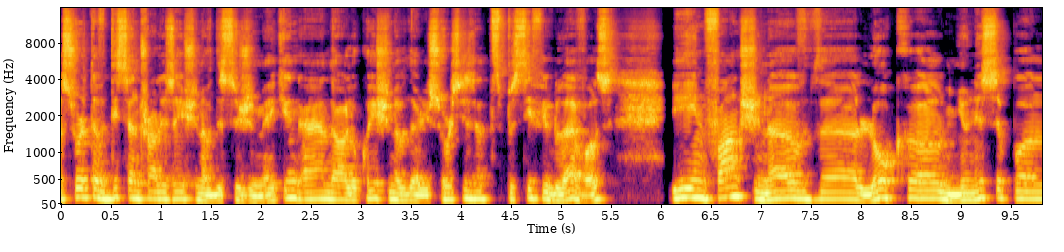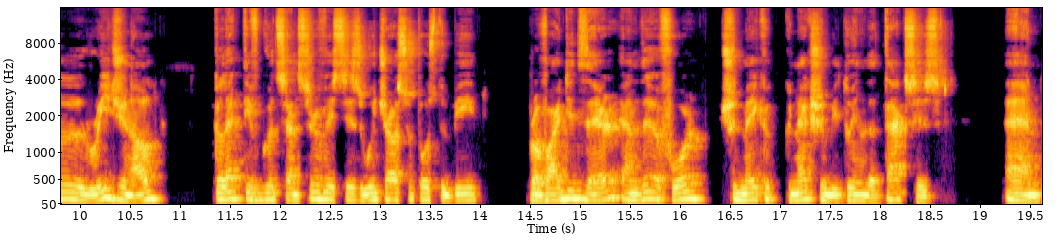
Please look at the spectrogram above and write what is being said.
a sort of decentralization of decision making and allocation of the resources at specific levels in function of the local, municipal, regional collective goods and services which are supposed to be provided there and therefore should make a connection between the taxes and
